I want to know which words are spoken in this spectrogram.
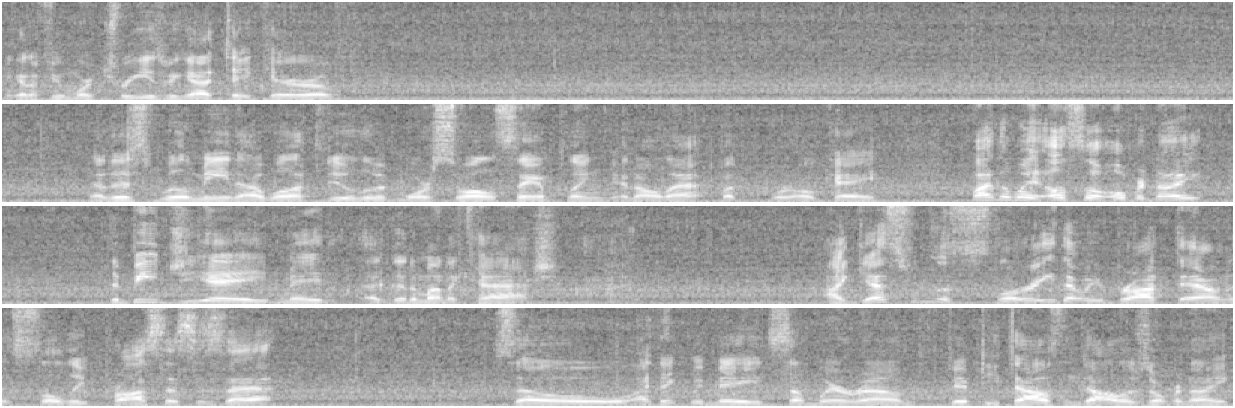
We got a few more trees we got to take care of. Now this will mean I will have to do a little bit more soil sampling and all that, but we're okay. By the way, also overnight, the BGA made a good amount of cash. I guess from the slurry that we brought down, it slowly processes that. So I think we made somewhere around $50,000 overnight.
